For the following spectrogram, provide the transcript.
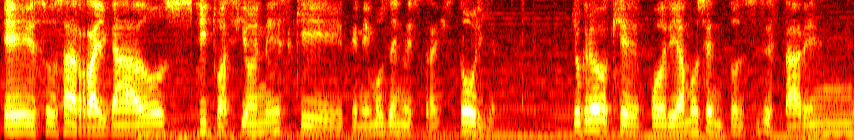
esos arraigados situaciones que tenemos de nuestra historia. Yo creo que podríamos entonces estar en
